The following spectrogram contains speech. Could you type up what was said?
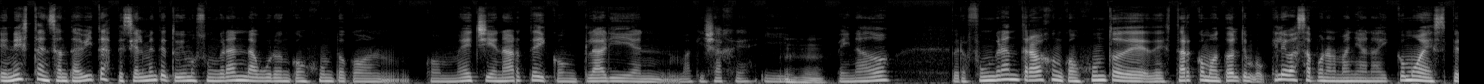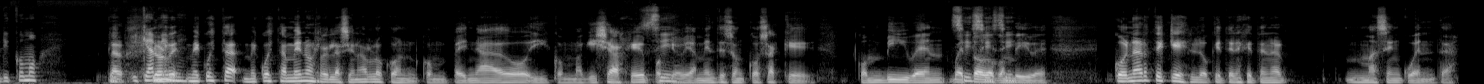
en esta, en Santa Evita, especialmente tuvimos un gran laburo en conjunto con, con Mechi en arte y con Clary en maquillaje y peinado. Pero fue un gran trabajo en conjunto de, estar como todo el tiempo. ¿Qué le vas a poner mañana? ¿Y cómo es? Pero ¿y cómo? Claro, y, que a mí me... cuesta me cuesta menos relacionarlo con, con peinado y con maquillaje, porque obviamente son cosas que conviven, bueno, todo convive. Con arte, ¿qué es lo que tenés que tener más en cuenta?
